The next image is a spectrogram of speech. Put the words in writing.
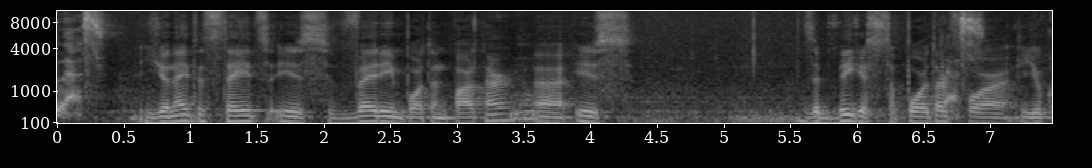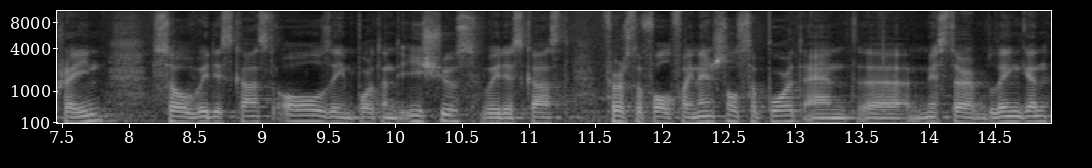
U.S. United States is very important partner, mm-hmm. uh, is the biggest supporter yes. for Ukraine. So we discussed all the important issues. We discussed, first of all, financial support, and uh, Mr. Blinken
